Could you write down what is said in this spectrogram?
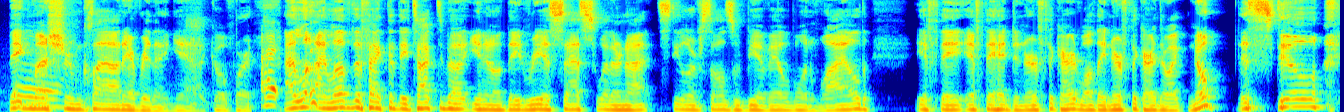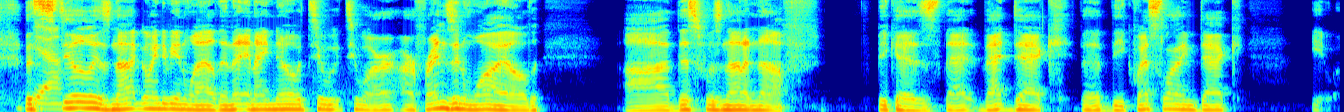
big uh, mushroom cloud, everything. Yeah, go for it. I, I, lo- I love the fact that they talked about, you know, they'd reassess whether or not Stealer of Souls would be available in Wild if they if they had to nerf the card. While they nerf the card, they're like, nope, this still this yeah. still is not going to be in Wild. And and I know to to our our friends in Wild, uh, this was not enough because that that deck, the the questline deck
